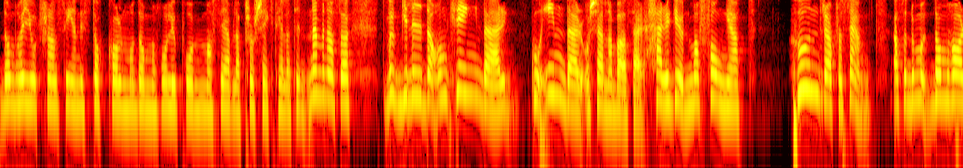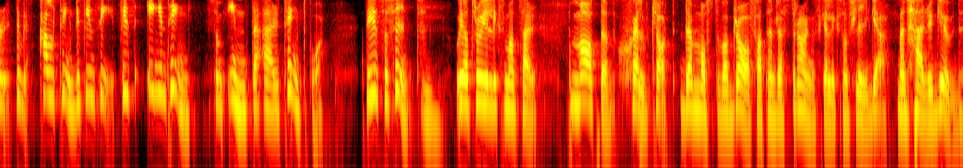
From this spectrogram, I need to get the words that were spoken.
de har gjort Franzén i Stockholm och de håller på med massa jävla projekt hela tiden. Nej men alltså, glida omkring där, gå in där och känna bara så här, herregud, de har fångat 100 procent. Alltså de, de har det, allting. Det finns, finns ingenting som inte är tänkt på. Det är så fint. Och jag tror ju liksom att så här, maten, självklart, den måste vara bra för att en restaurang ska liksom flyga. Men herregud,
